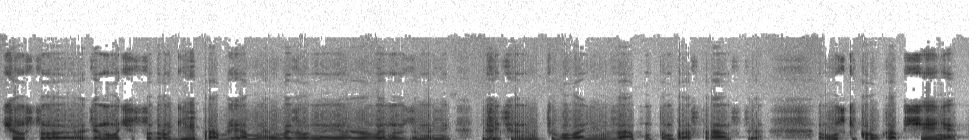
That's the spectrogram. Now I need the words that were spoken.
чувство одиночества, другие проблемы, вызванные вынужденными длительным пребыванием в замкнутом пространстве, узкий круг общения – Э,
